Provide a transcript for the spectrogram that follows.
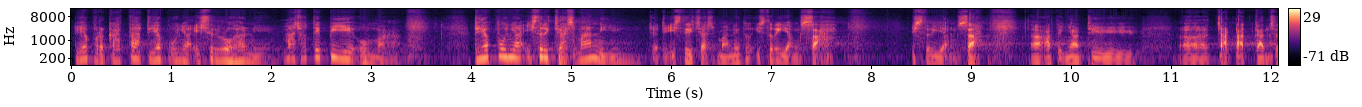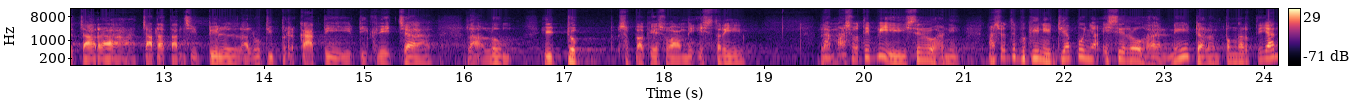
dia berkata dia punya istri rohani. Maksudnya piye Uma? Dia punya istri jasmani. Jadi istri jasmani itu istri yang sah. Istri yang sah. Nah, artinya di catatkan secara catatan sipil, lalu diberkati di gereja, lalu hidup sebagai suami istri. Lah maksudnya istri rohani? Maksudnya begini, dia punya istri rohani dalam pengertian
